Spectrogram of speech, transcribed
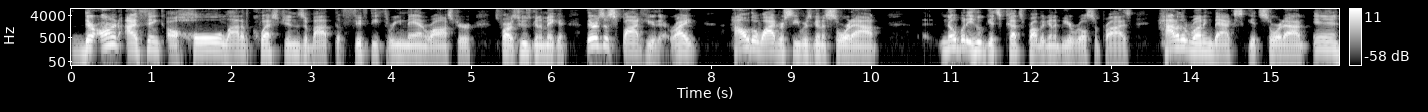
there aren't, I think, a whole lot of questions about the 53 man roster as far as who's going to make it. There's a spot here, there, right? How the wide receiver is going to sort out. Nobody who gets cut's probably going to be a real surprise. How do the running backs get sorted out? Eh, I'm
